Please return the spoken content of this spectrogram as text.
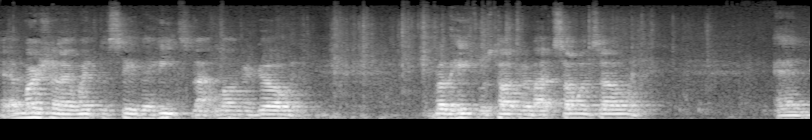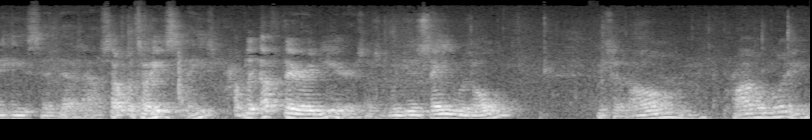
Marcia and I went to see the Heaths not long ago, and Brother Heath was talking about so and so, and he said, uh, "Now so and so, he's he's probably up there in years." I said, "Would you say he was old?" He said, "Oh, probably."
